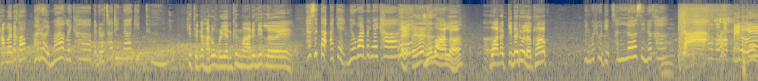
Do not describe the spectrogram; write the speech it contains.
ทำเลยนะครับ อร่อยมากเลยค่ะ เป็นรสชาติที่น่าคิดถึง คิดถึงอาหารโรงเรียนขึ้นมานิดๆเลยทัสตะอาเกะเนื้อวานเป็นไงคะ เอ๊ะเนื้อวานเหรอ วานเอากินได้ด้วยเหรอครับ เป็นวัตถุดิบชั้นเลิศสินะคะเบกกี้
